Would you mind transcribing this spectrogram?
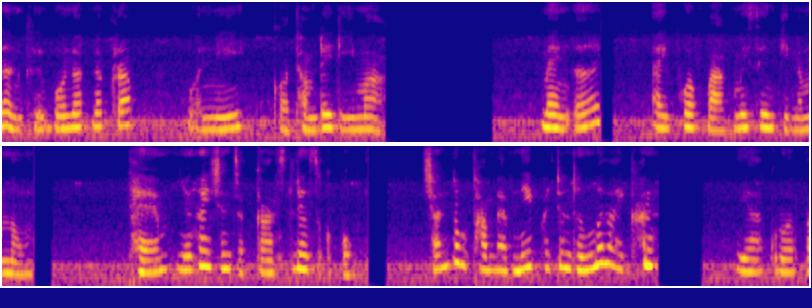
นั่นคือโบนัสนะครับ วันนี้ก็ทำได้ดีมาก แม่งเอ้ย ไอพวกปากไม่สิ้นกินน้ำนม แถมยังให้ฉันจัดการเรื่องสกปรกอีก ฉันต้องทำแบบนี้ไปจนถึงเมื่อไหร่กัน อย่ากลัวไป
